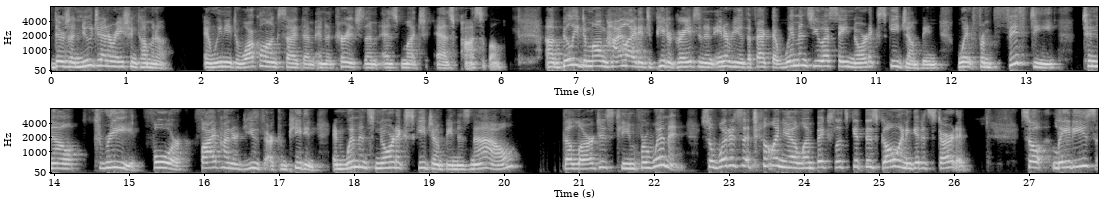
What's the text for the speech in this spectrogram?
there's a new generation coming up and we need to walk alongside them and encourage them as much as possible. Uh, Billy DeMong highlighted to Peter Graves in an interview the fact that women's USA Nordic ski jumping went from 50 to now three, four, 500 youth are competing. And women's Nordic ski jumping is now the largest team for women. So what is that telling you, Olympics? Let's get this going and get it started. So, ladies,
